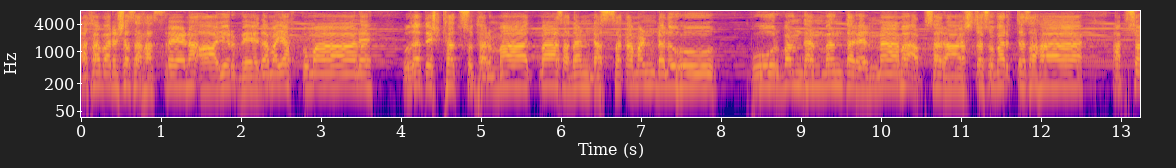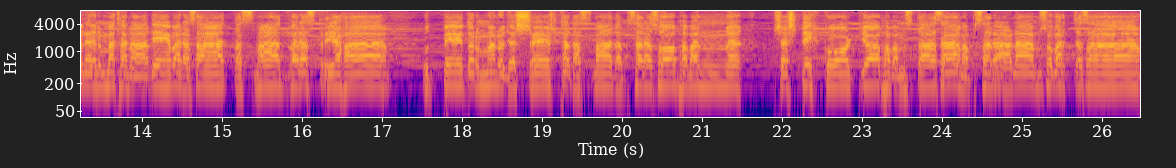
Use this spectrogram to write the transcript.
अथ वर्षसहस्रेण आयुर्वेदमयः पुमान्। उदतिष्ठत्सु धर्मात्मा सदण्डः सकमण्डलुः पूर्वम् धन्वन्तरिर्नाम अप्सराश्च सुवर्चसः अप्सु निर्मथनादेव रसात् तस्माद्वरस्त्रियः। उत्पेतुर्मनुजः श्रेष्ठ तस्मादप्सरसो भवन् षष्टिः कोट्यो भवंस्तासामप्सराणाम् सुवर्चसा।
